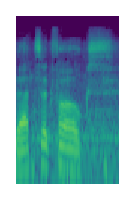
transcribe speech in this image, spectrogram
That's it, folks.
